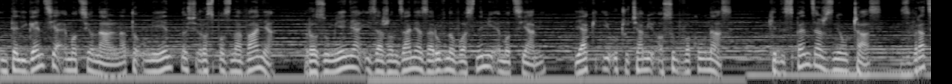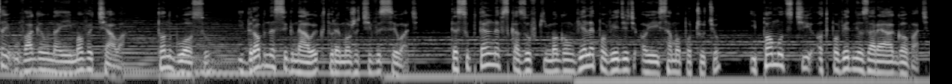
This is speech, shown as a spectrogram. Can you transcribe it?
Inteligencja emocjonalna to umiejętność rozpoznawania, rozumienia i zarządzania zarówno własnymi emocjami, jak i uczuciami osób wokół nas. Kiedy spędzasz z nią czas, zwracaj uwagę na jej mowę ciała, ton głosu i drobne sygnały, które może ci wysyłać. Te subtelne wskazówki mogą wiele powiedzieć o jej samopoczuciu i pomóc ci odpowiednio zareagować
